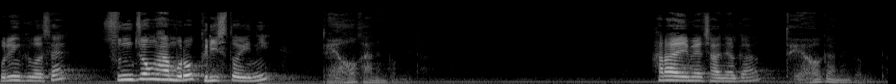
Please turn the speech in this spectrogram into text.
우리는 그것에 순종함으로 그리스도인이 되어가는 겁니다. 하나님의 자녀가 되어가는 겁니다.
